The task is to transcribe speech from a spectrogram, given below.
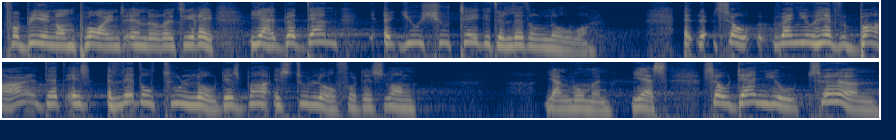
for being on point in the retiré. Yeah, but then uh, you should take it a little lower. So when you have a bar that is a little too low, this bar is too low for this long young woman, yes. So then you turn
